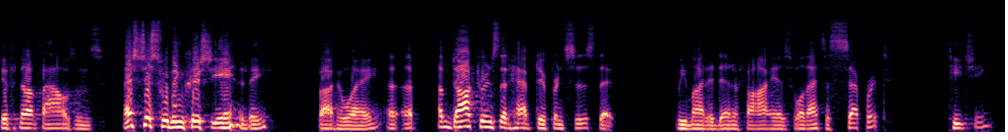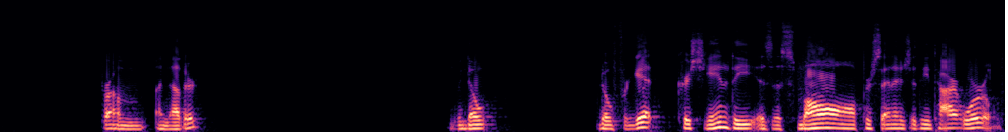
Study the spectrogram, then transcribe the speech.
if not thousands. That's just within Christianity, by the way, uh, of, of doctrines that have differences that we might identify as well, that's a separate teaching from another. We don't, don't forget, Christianity is a small percentage of the entire world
